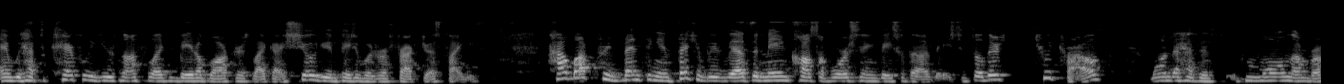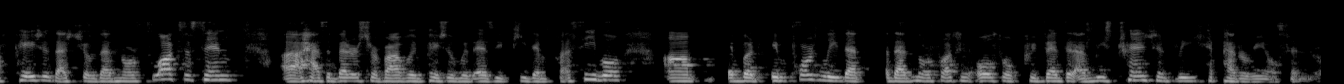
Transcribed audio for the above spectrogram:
and we have to carefully use non-selective beta blockers like I showed you in patients with refractory ascites. How about preventing infection? That's the main cause of worsening vasodilation. So there's two trials, one that has a small number of patients that show that norfloxacin uh, has a better survival in patients with SBP than placebo. Um, but importantly, that, that norfloxacin also prevented at least transiently hepatorenal syndrome.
